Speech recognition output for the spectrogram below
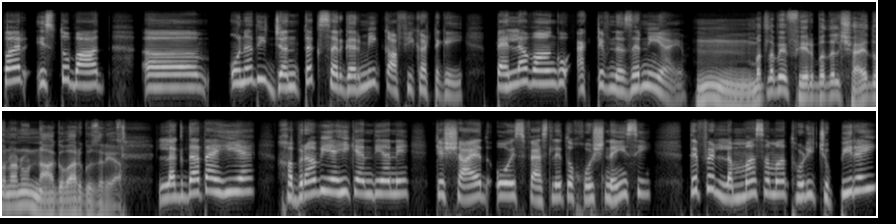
ਪਰ ਇਸ ਤੋਂ ਬਾਅਦ ਉਹਨਾਂ ਦੀ ਜਨਤਕ ਸਰਗਰਮੀ ਕਾਫੀ ਘਟ ਗਈ। ਪਹਿਲਾਂ ਵਾਂਗ ਉਹ ਐਕਟਿਵ ਨਜ਼ਰ ਨਹੀਂ ਆਏ। ਹੂੰ ਮਤਲਬ ਇਹ ਫੇਰਬਦਲ ਸ਼ਾਇਦ ਉਹਨਾਂ ਨੂੰ ਨਾਗਵਾਰ ਗੁਜ਼ਰਿਆ। ਲੱਗਦਾ ਤਾਂ ਇਹੀ ਹੈ ਖਬਰਾਂ ਵੀ ਇਹੀ ਕਹਿੰਦੀਆਂ ਨੇ ਕਿ ਸ਼ਾਇਦ ਉਹ ਇਸ ਫੈਸਲੇ ਤੋਂ ਖੁਸ਼ ਨਹੀਂ ਸੀ ਤੇ ਫਿਰ ਲੰਮਾ ਸਮਾਂ ਥੋੜੀ ਚੁੱਪੀ ਰਹੀ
